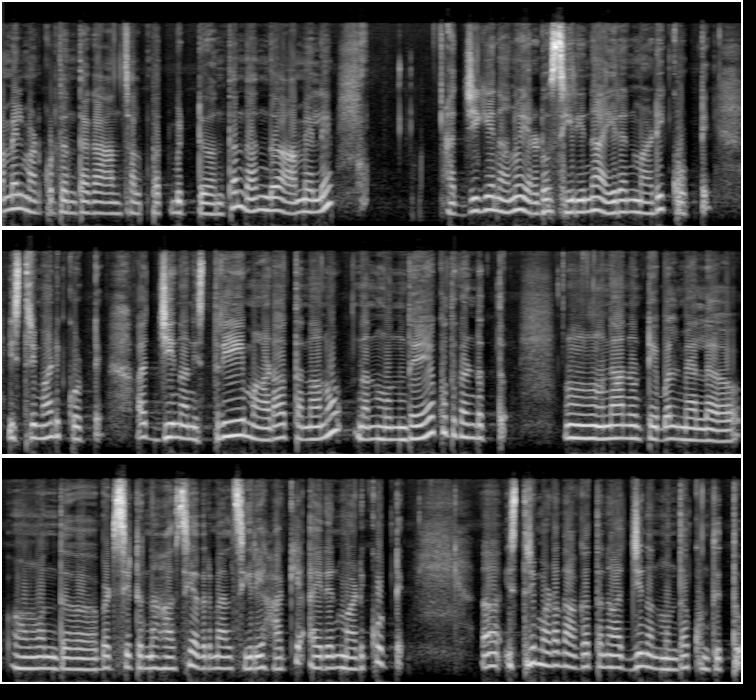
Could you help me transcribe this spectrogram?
ಆಮೇಲೆ ಮಾಡಿಕೊಡ್ತಂತಾಗ ಒಂದು ಸ್ವಲ್ಪ ಬಿಟ್ಟು ಅಂತಂದು ಅಂದು ಆಮೇಲೆ ಅಜ್ಜಿಗೆ ನಾನು ಎರಡು ಸೀರೆನ ಐರನ್ ಮಾಡಿ ಕೊಟ್ಟೆ, ಇಸ್ತ್ರಿ ಮಾಡಿ ಕೊಟ್ಟೆ. ಅಜ್ಜಿ ನಾನು ಇಸ್ತ್ರಿ ಮಾಡೋ ತನೂ ನನ್ನ ಮುಂದೆ ಕುತ್ಕೊಂಡತ್ತು. ನಾನು ಟೇಬಲ್ ಮೇಲೆ ಒಂದು ಬೆಡ್ಶೀಟನ್ನು ಹಾಸಿ ಅದ್ರ ಮೇಲೆ ಸೀರೆ ಹಾಕಿ ಐರನ್ ಮಾಡಿ ಕೊಟ್ಟೆ. ಇಸ್ತ್ರಿ ಇಸ್ತ್ರಿ ಮಾಡೋದಾಗತನ ಅಜ್ಜಿ ನನ್ನ ಮುಂದೆ ಕುಂತಿತ್ತು.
